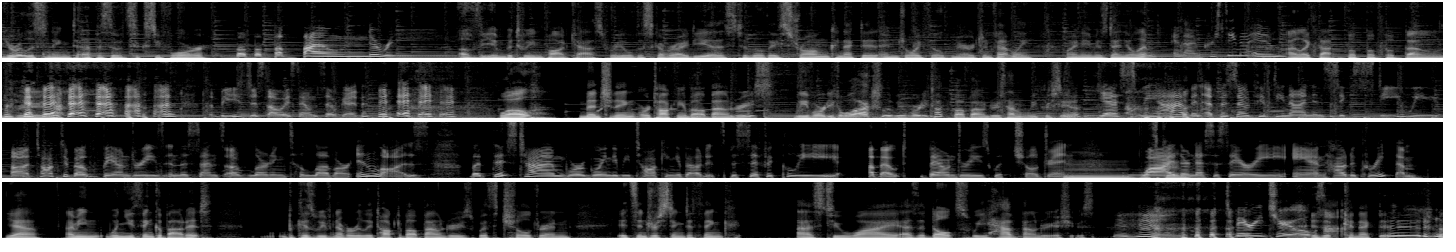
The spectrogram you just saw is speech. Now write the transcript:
You're listening to episode 64 Boundaries. of the In Between podcast, where you'll discover ideas to build a strong, connected, and joy filled marriage and family. My name is Daniel Im. And I'm Christina Im. I like that. Boundary. the bees just always sound so good. well, mentioning or talking about boundaries, we've already, well, actually, we've already talked about boundaries, haven't we, Christina? yes, we have. In episode 59 and 60, we uh, talked about boundaries in the sense of learning to love our in laws. But this time, we're going to be talking about it specifically about boundaries with children, Mm, why good. they're necessary, and how to create them. Yeah. I mean, when you think about it, because we've never really talked about boundaries with children, it's interesting to think as to why, as adults, we have boundary issues. It's very true. Is it connected?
